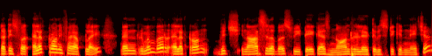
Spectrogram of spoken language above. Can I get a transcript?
that is for electron if I apply then remember electron which in our syllabus we take as non-relativistic in nature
